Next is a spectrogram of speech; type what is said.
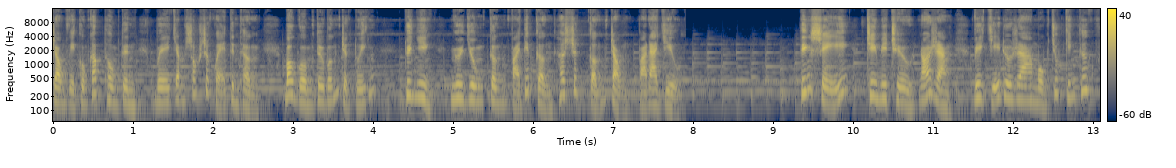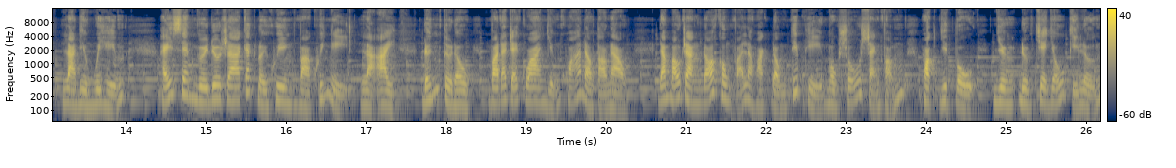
trong việc cung cấp thông tin về chăm sóc sức khỏe tinh thần, bao gồm tư vấn trực tuyến. Tuy nhiên, người dùng cần phải tiếp cận hết sức cẩn trọng và đa chiều. Tiến sĩ Jimmy Chu nói rằng việc chỉ đưa ra một chút kiến thức là điều nguy hiểm. Hãy xem người đưa ra các lời khuyên và khuyến nghị là ai, đến từ đâu và đã trải qua những khóa đào tạo nào. Đảm bảo rằng đó không phải là hoạt động tiếp thị một số sản phẩm hoặc dịch vụ nhưng được che giấu kỹ lưỡng.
